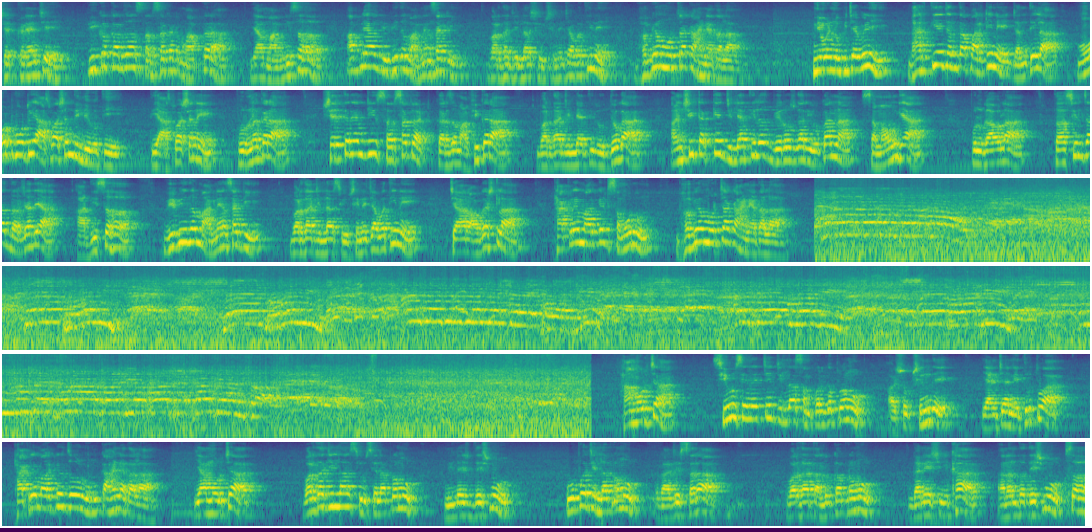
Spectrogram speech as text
शेतकऱ्यांचे पीक कर्ज सरसकट माफ करा या मागणीसह आपल्या विविध मागण्यांसाठी वर्धा जिल्हा शिवसेनेच्या वतीने भव्य मोर्चा काढण्यात आला. निवडणुकीच्या वेळी भारतीय जनता पार्टीने जनतेला मोठमोठी आश्वासन दिली होती. ती आश्वासने पूर्ण करा. शेतकऱ्यांची सरसकट कर्जमाफी करा. वर्धा जिल्ह्यातील उद्योगात ऐंशी टक्के जिल्ह्यातीलच बेरोजगार युवकांना सामावून घ्या. पुलगावला तहसीलचा दर्जा द्या. आदीसह विविध मागण्यांसाठी वर्धा जिल्हा शिवसेनेच्या वतीने चार ऑगस्टला ठाकरे मार्केट समोरून भव्य मोर्चा काढण्यात आला. हा मोर्चा शिवसेनेचे जिल्हा संपर्क प्रमुख अशोक शिंदे यांच्या नेतृत्वात ठाकरे मार्केटजवळून काढण्यात आला. या मोर्चात वर्धा जिल्हा शिवसेना प्रमुख निलेश देशमुख उपजिल्हा प्रमुख राजेश सराफ वर्धा तालुका प्रमुख गणेश इखार अनंत देशमुख सह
